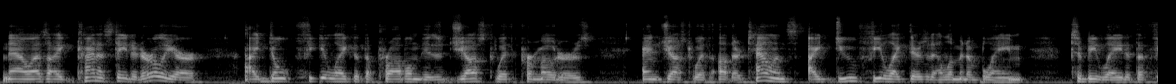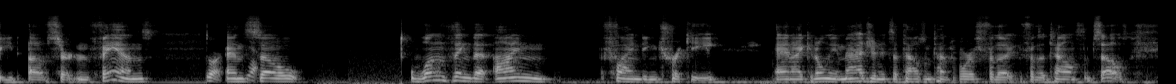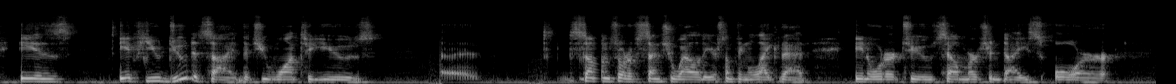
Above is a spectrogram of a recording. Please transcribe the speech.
now as i kind of stated earlier i don't feel like that the problem is just with promoters and just with other talents i do feel like there's an element of blame to be laid at the feet of certain fans sure. and yeah. so one thing that I'm finding tricky, and I can only imagine it's a thousand times worse for the for the talents themselves, is if you do decide that you want to use uh, some sort of sensuality or something like that in order to sell merchandise or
